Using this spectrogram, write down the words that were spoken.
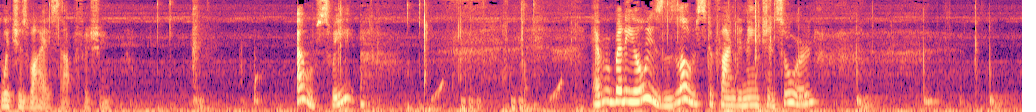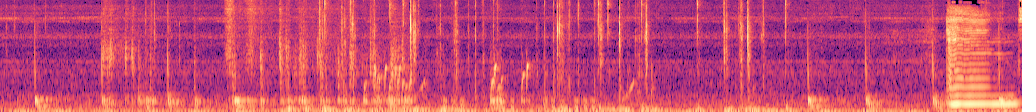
Which is why I stopped fishing. Oh, sweet. Everybody always loves to find an ancient sword. And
